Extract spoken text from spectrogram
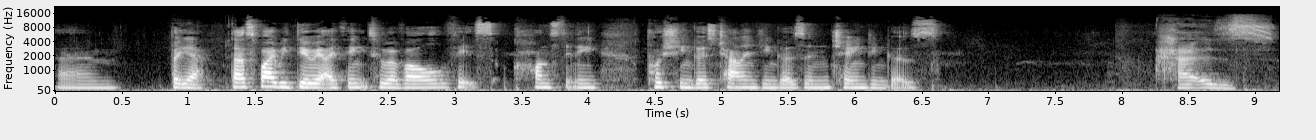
um, but yeah that's why we do it i think to evolve. It's constantly pushing us challenging us and changing us. Has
